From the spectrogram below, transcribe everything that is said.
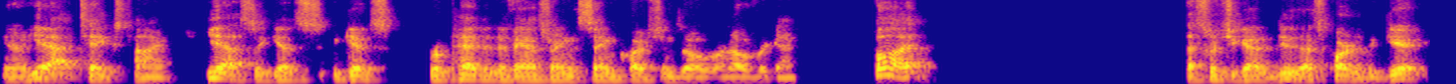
you know yeah it takes time yes it gets it gets repetitive answering the same questions over and over again but that's what you got to do. That's part of the gig.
